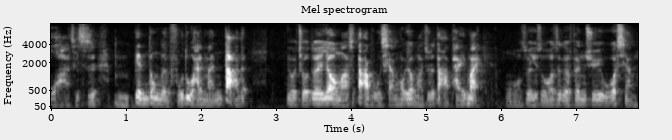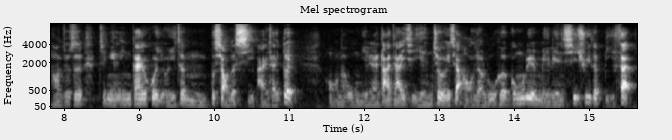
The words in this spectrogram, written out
哇，其实嗯变动的幅度还蛮大的，因为球队要么是大补强哦，要么就是大拍卖哦。所以说这个分区我想哈，就是今年应该会有一阵不小的洗牌才对哦。那我们也来大家一起研究一下哦，要如何攻略美联西区的比赛。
